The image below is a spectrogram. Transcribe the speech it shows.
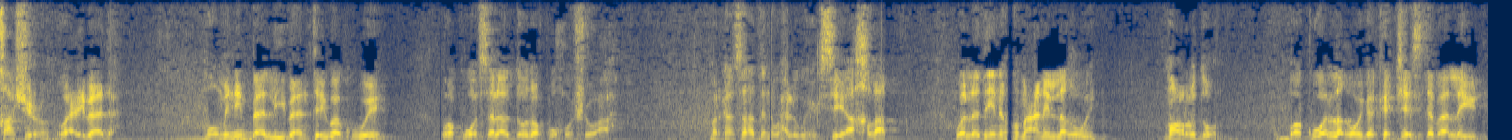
khaashicuun waa cibaada. Mu'miniin baa liibaantay waa kuwe waa kuwa salaadooda ku khushuuca. Markaasa haddana waxa lagu xigsiiyey akhlaaq. Waladiina hum can illagwi mucriduun. Waa kuwa laqwiga ka jeesta baa la yidhi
